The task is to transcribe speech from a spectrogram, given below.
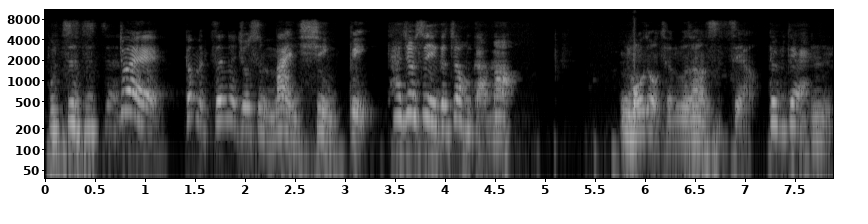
不治之症，对，根本真的就是慢性病，它就是一个重感冒。某种程度上是这样，对不对？嗯，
